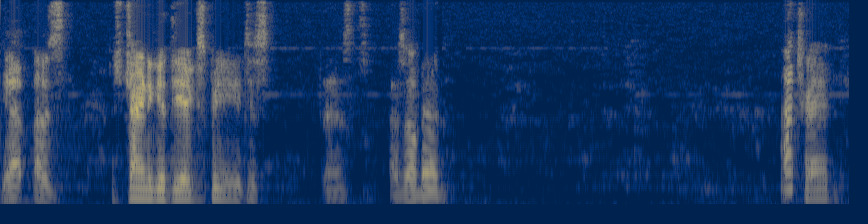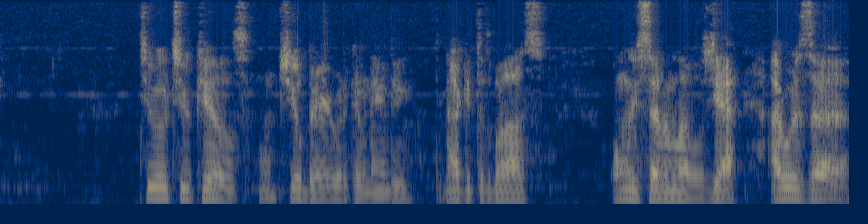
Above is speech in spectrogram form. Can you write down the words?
Yep, I was, I was trying to get the XP. It just, I was that's all bad. I tried. 202 kills. Well, shield barrier would have come in handy. Did not get to the boss. Only seven levels. Yeah, I was, uh,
